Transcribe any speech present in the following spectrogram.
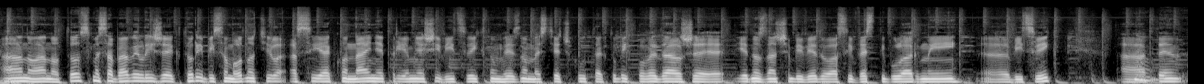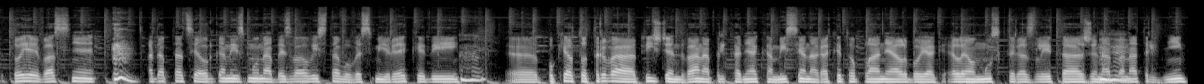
Áno, áno, to sme sa bavili, že ktorý by som hodnotil asi ako najnepríjemnejší výcvik v tom hviezdnom mestečku, tak tu bych povedal, že jednoznačne by viedol asi vestibulárny e, výcvik. A No. ten, to je vlastne adaptácia organizmu na bezvalový stav vo vesmíre, kedy uh-huh. e, pokiaľ to trvá týždeň, dva, napríklad nejaká misia na raketopláne, alebo jak Elon Musk teraz lieta, že na Mhm. dva, na tri dní,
